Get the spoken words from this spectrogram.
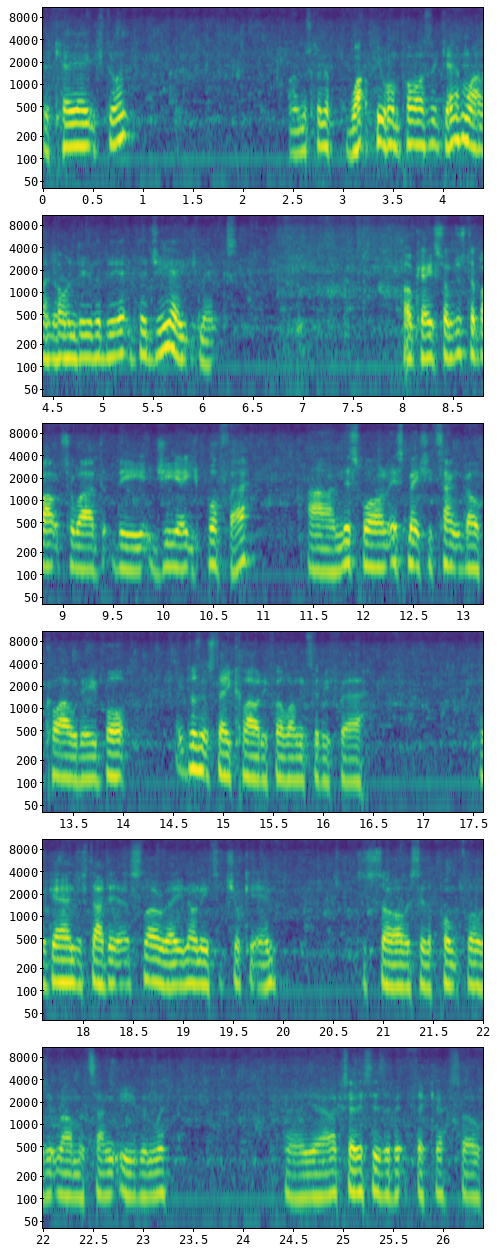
the KH done. I'm just going to whack you on pause again while I go and do the, the GH mix. Okay, so I'm just about to add the GH buffer. And this one, this makes your tank go cloudy, but it doesn't stay cloudy for long to be fair. Again, just add it at a slow rate, no need to chuck it in. Just so obviously the pump flows it around the tank evenly. Uh, yeah, like I say, this is a bit thicker, so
